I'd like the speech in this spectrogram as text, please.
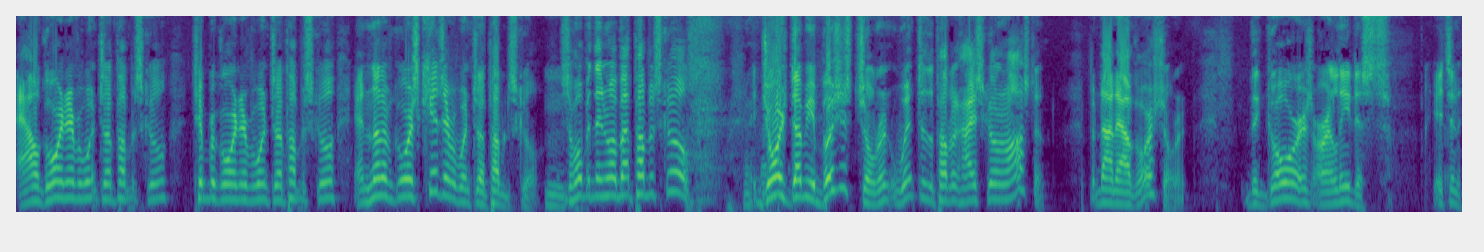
Al Gore never went to a public school. Tipper Gore never went to a public school, and none of Gore's kids ever went to a public school. Mm. So what would they know about public schools? George W. Bush's children went to the public high school in Austin, but not Al Gore's children the Gores are elitists. It's an,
